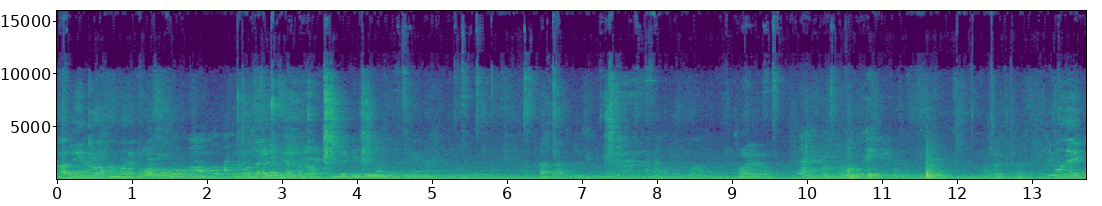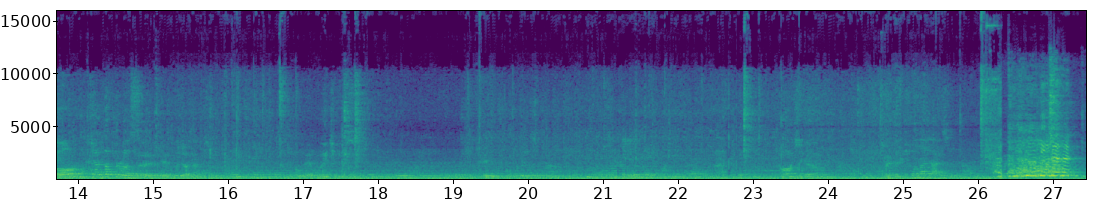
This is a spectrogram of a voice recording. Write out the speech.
나중에 그럼 한 번에 모아서 전달해주면 내가 가져와 좋아요 이번에 이거 셔터 플러스 예쁘죠? 너무 예쁘게 찍혔어 저 지금 절대 피곤하지 않습니다.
